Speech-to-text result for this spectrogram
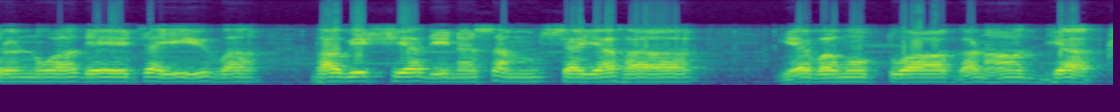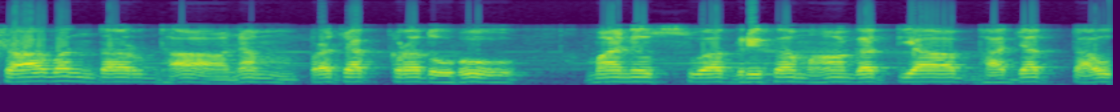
शृण्वते चैव भविष्यदिनसंशयः। एवमुक्त्वा गणाध्यक्षावन्तर्धानं प्रचक्रतुः मनुस्वगृहमागत्या भजत्तौ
